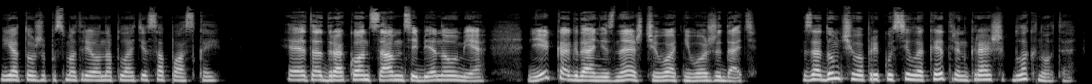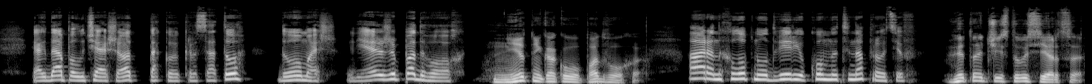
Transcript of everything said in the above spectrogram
Я тоже посмотрела на платье с опаской. «Это дракон сам тебе на уме. Никогда не знаешь, чего от него ожидать. Задумчиво прикусила Кэтрин краешек блокнота. «Когда получаешь вот такую красоту, думаешь, где же подвох?» «Нет никакого подвоха». Аарон хлопнул дверью комнаты напротив. «Это от чистого сердца».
